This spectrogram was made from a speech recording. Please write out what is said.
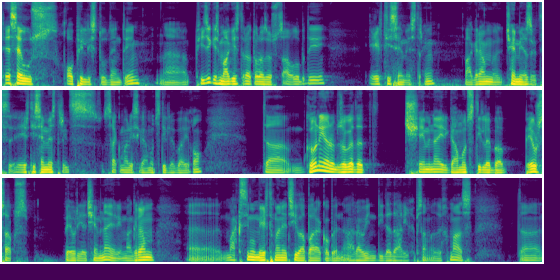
TSU-ს ყოფილი სტუდენტი. ფიზიკის მაგისტრატურაზე ვსწავლობდი ერთი სემესტრი, მაგრამ ჩემი აზრით ერთი სემესტრიც საკმარისი გამოცდილება იყო. და მგონია რომ ზოგადად ჩემნაირი გამოცდილება ბევრს აქვს, ბევრია ჩემნაირი, მაგრამ აა მაქსიმუმ ერთმანეთში ლაპარაკობენ, არავინ დიდად არ იღებს ამაზე ხმას. და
